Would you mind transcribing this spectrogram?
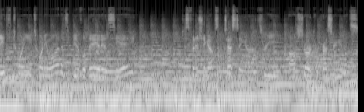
8th, 2021. It's a beautiful day at NCA. Just finishing up some testing on three offshore compressor units.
